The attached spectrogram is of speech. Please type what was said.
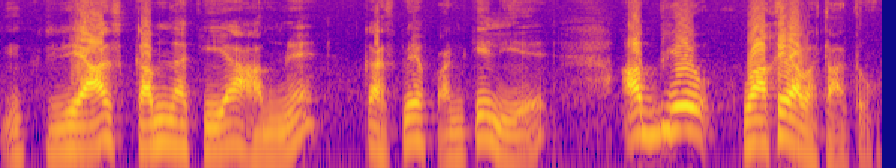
रियाज कम न किया हमने कस्बे फ़न के लिए। अब ये वाक़ बताता हूँ।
